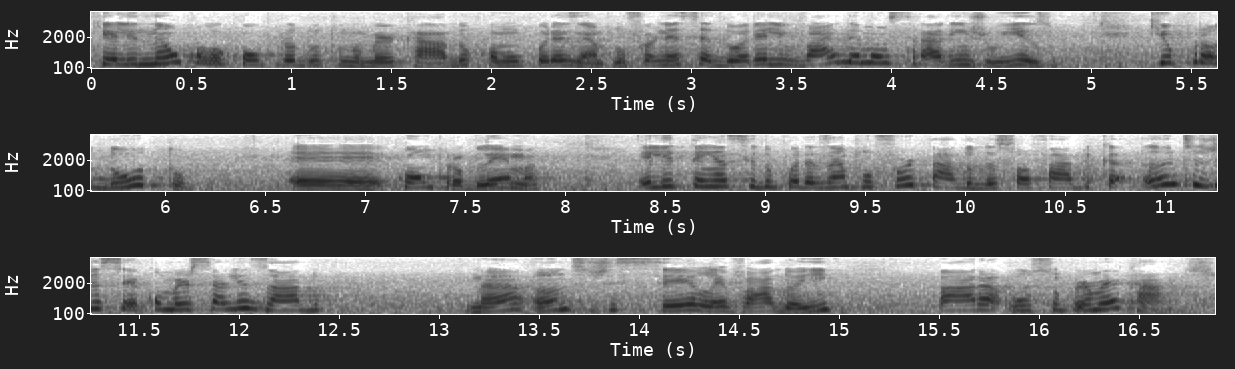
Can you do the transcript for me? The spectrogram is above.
que ele não colocou o produto no mercado, como por exemplo, o fornecedor ele vai demonstrar em juízo que o produto é, com problema ele tenha sido, por exemplo, furtado da sua fábrica antes de ser comercializado, né? antes de ser levado aí para os supermercados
